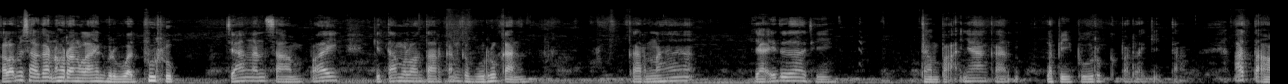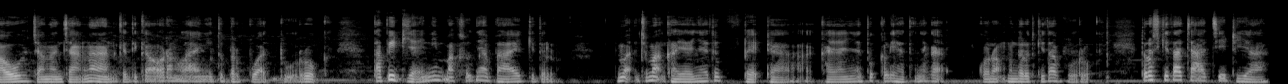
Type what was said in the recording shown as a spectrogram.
Kalau misalkan orang lain berbuat buruk, jangan sampai kita melontarkan keburukan. Karena ya itu tadi dampaknya akan lebih buruk kepada kita. Atau jangan-jangan ketika orang lain itu berbuat buruk, tapi dia ini maksudnya baik gitu loh. Cuma cuma gayanya itu beda, gayanya itu kelihatannya kayak kurang menurut kita buruk. Terus kita caci dia.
